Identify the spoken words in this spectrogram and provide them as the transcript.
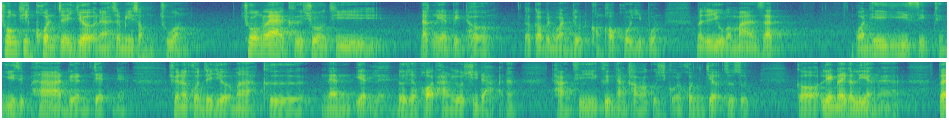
ช่วงที่คนจะเยอะนะจะมี 2 ช่วง ช่วงแรกคือช่วงที่นักเรียนปิดเทอม แล้วก็เป็นวันหยุดของครอบครัวญี่ปุ่น มันจะอยู่ประมาณสักวันที่ 20 ถึง 25 เดือน 7 เนี่ย ช่วงนั้นคนจะเยอะมาก คือแน่นเอียดเลย โดยเฉพาะทางโยชิดะนะ ทางที่ขึ้นทางคาวากุชิโกะคนเยอะสุดๆ ก็เลี่ยงได้ก็เลี่ยงนะฮะ แต่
